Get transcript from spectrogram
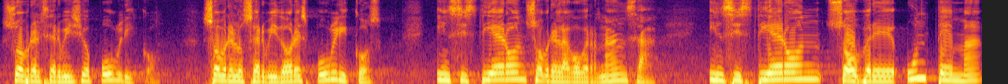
sobre el servicio público, sobre los servidores públicos, insistieron sobre la gobernanza, insistieron sobre un tema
